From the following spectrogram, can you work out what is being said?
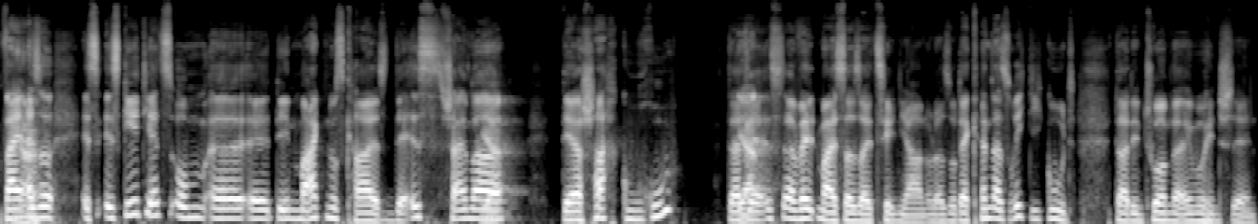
Weil, Ja. also, es, es geht jetzt um äh, äh, den Magnus Carlsen. Der ist scheinbar Ja. der Schachguru. Da, Ja. Der ist der Weltmeister seit zehn Jahren oder so. Der kann das richtig gut, da den Turm da irgendwo hinstellen.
